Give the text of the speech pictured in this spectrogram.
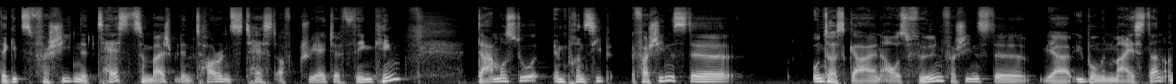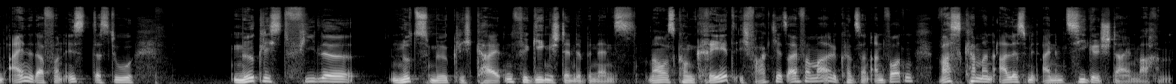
Da gibt's verschiedene Tests, zum Beispiel den Torrance Test of Creative Thinking. Da musst du im Prinzip verschiedenste Unterskalen ausfüllen, verschiedenste ja, Übungen meistern. Und eine davon ist, dass du möglichst viele Nutzmöglichkeiten für Gegenstände benennst. Machen wir es konkret. Ich frage dich jetzt einfach mal, du kannst dann antworten. Was kann man alles mit einem Ziegelstein machen?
